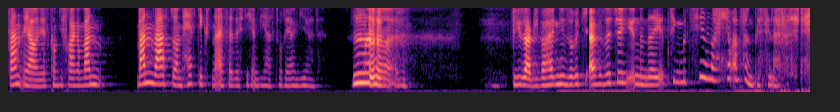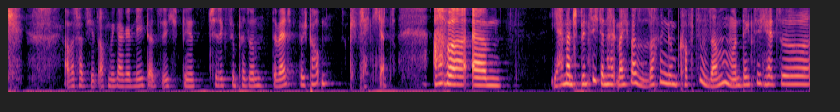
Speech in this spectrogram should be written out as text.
Wann, ja, und jetzt kommt die Frage, wann, wann warst du am heftigsten eifersüchtig und wie hast du reagiert? Also, Wie gesagt, ich war halt nie so richtig eifersüchtig und in der jetzigen Beziehung war ich am Anfang ein bisschen eifersüchtig. Aber es hat sich jetzt auch mega gelegt. Also ich bin jetzt chilligste Person der Welt, würde ich behaupten. Okay, vielleicht nicht ganz. Aber ähm, ja, man spinnt sich dann halt manchmal so Sachen im Kopf zusammen und denkt sich halt so,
